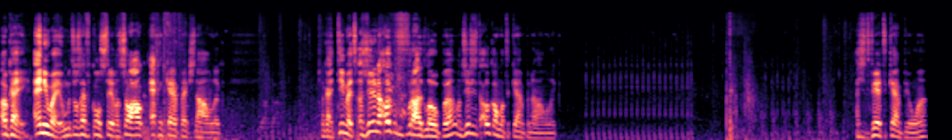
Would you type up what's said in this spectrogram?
Oké, anyway. We moeten ons even concentreren, want zo hou ik echt een carepacks namelijk. Oké, teammates. Als jullie nou ook even vooruit lopen, want jullie zitten ook allemaal te campen namelijk. Hij zit weer te campen, jongen.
